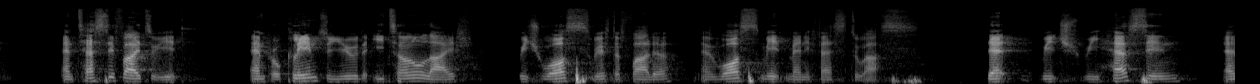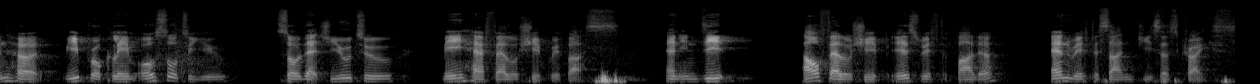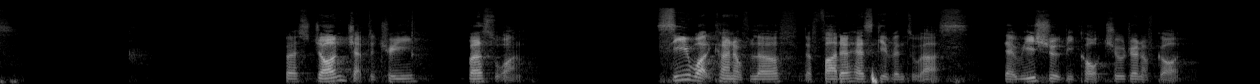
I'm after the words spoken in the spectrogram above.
and testified to it, and proclaimed to you the eternal life which was with the Father and was made manifest to us. That which we have seen and heard, we proclaim also to you, so that you too may have fellowship with us. And indeed, our fellowship is with the Father and with the Son, Jesus Christ. First John chapter 3, verse 1. See what kind of love the Father has given to us, that we should be called children of God.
